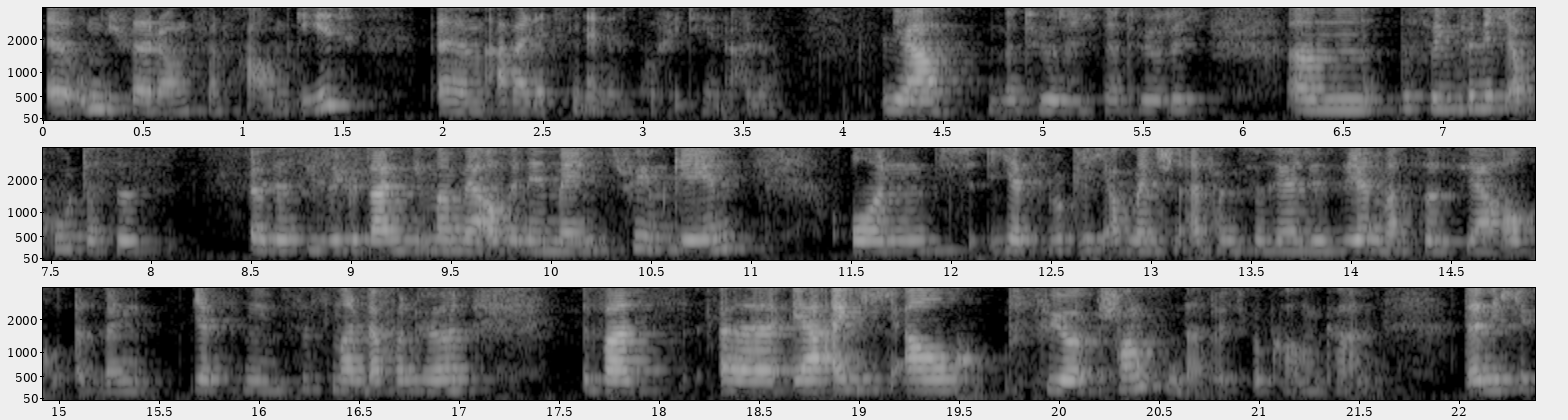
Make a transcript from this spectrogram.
äh, um die Förderung von Frauen geht. Ähm, aber letzten Endes profitieren alle. Ja, natürlich, natürlich. Ähm, deswegen finde ich auch gut, dass, es, äh, dass diese Gedanken immer mehr auch in den Mainstream gehen und jetzt wirklich auch Menschen anfangen zu realisieren, was das ja auch, also wenn jetzt ein Cis-Mann davon hört, was äh, er eigentlich auch für Chancen dadurch bekommen kann. Denn ich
